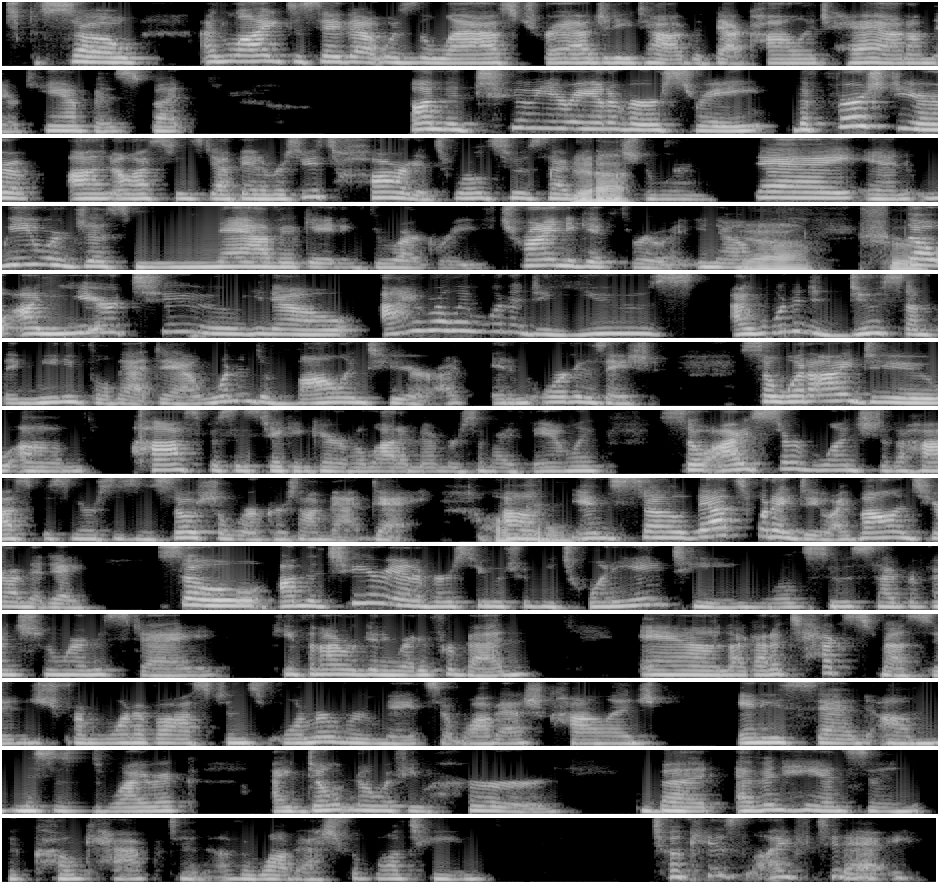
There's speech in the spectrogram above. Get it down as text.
so I'd like to say that was the last tragedy, Todd, that that college had on their campus. But on the two year anniversary, the first year on Austin's death anniversary, it's hard. It's World Suicide yeah. Prevention. We're day and we were just navigating through our grief trying to get through it you know yeah sure so on year two you know i really wanted to use i wanted to do something meaningful that day i wanted to volunteer in an organization so what i do um, hospice is taking care of a lot of members of my family so i serve lunch to the hospice nurses and social workers on that day um, okay. um, and so that's what i do i volunteer on that day so on the two year anniversary, which would be 2018, World Suicide Prevention Awareness Day, Keith and I were getting ready for bed. And I got a text message from one of Austin's former roommates at Wabash College. And he said, um, Mrs. Wyrick, I don't know if you heard, but Evan Hansen, the co captain of the Wabash football team, took his life today.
